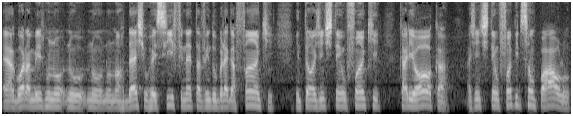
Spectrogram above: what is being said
é, agora mesmo no, no, no, Nordeste, o Recife, né? Tá vindo o brega funk. Então a gente tem o funk carioca, a gente tem o funk de São Paulo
